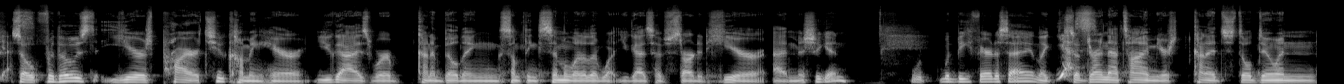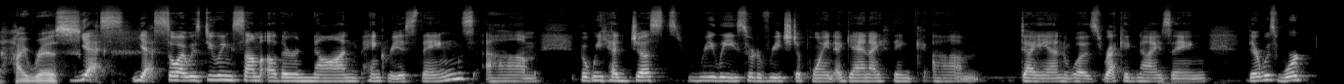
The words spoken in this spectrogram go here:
yes So, for those years prior to coming here, you guys were kind of building something similar to what you guys have started here at Michigan. Would, would be fair to say. Like, Yes. so during that time, you're kind of still doing high risk. Yes, yes. So I was doing some other non pancreas things, um, but we had just really sort of reached a point. Again, I think um, Diane was recognizing there was work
